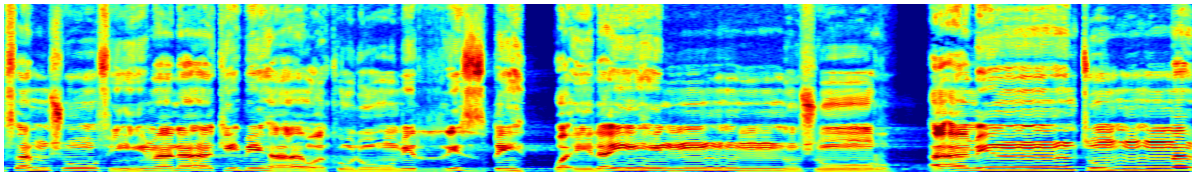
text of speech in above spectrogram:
فامشوا في مناكبها وكلوا من رزقه وإليه النشور. أأمنتم من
